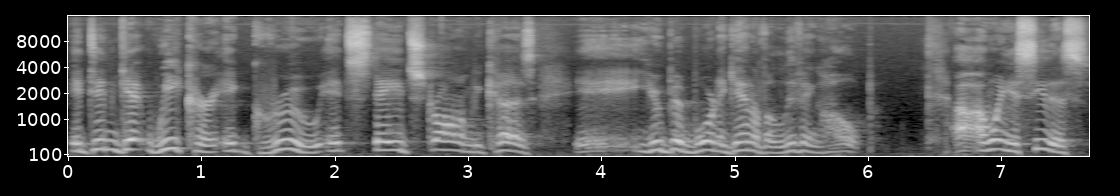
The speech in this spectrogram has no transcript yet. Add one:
it didn't get weaker it grew it stayed strong because it, you've been born again of a living hope i, I want you to see this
